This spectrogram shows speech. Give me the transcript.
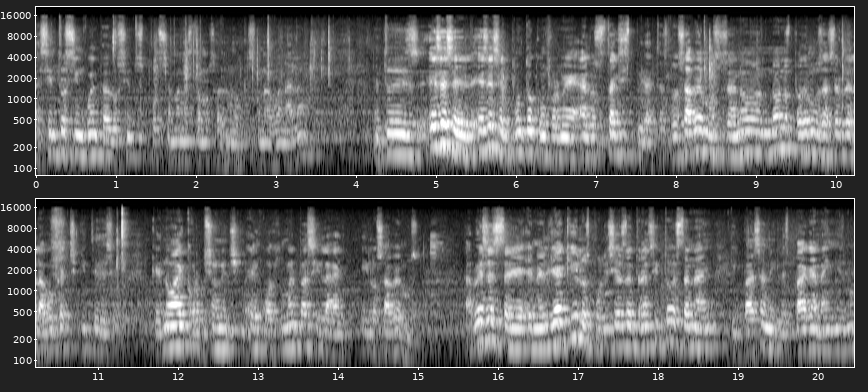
a 150, 200 por semana, estamos hablando que es una buena lana. Entonces, ese es, el, ese es el punto conforme a los taxis piratas. Lo sabemos, o sea, no, no nos podemos hacer de la boca chiquita y decir que no hay corrupción en, Coajimalpa, sí la hay, y lo sabemos. A veces eh, en el Yaqui los policías de tránsito están ahí y pasan y les pagan ahí mismo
